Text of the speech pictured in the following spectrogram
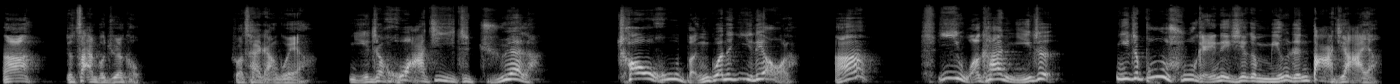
啊，就赞不绝口，说：“蔡掌柜啊，你这画技这绝了，超乎本官的意料了啊！依我看，你这……”你这不输给那些个名人大家呀？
